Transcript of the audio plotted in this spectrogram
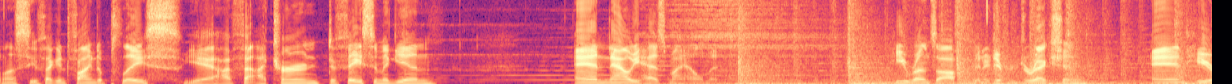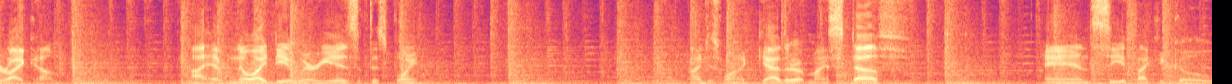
Let's see if I can find a place. Yeah, I, I turned to face him again. And now he has my helmet. He runs off in a different direction. And here I come. I have no idea where he is at this point. I just want to gather up my stuff and see if I could go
